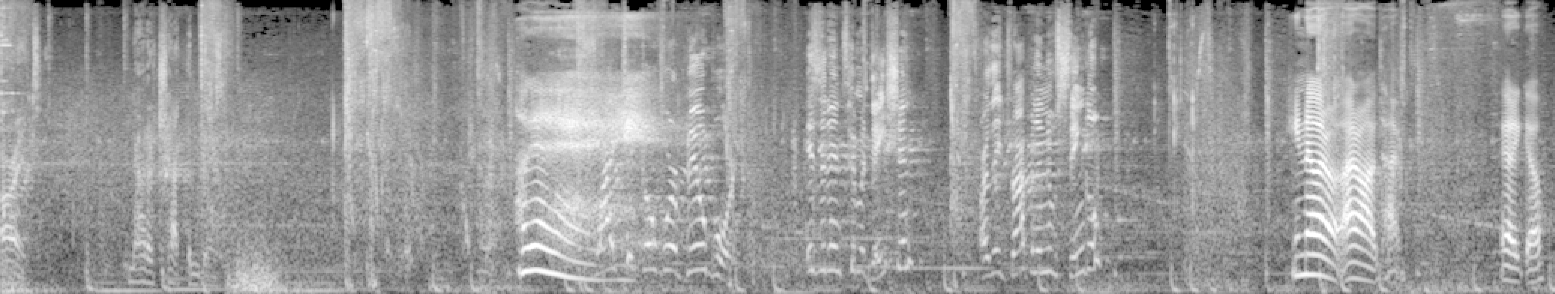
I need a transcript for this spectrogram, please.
All right. Now to track them down. Okay. Why take over a billboard? Is it intimidation? Are they dropping a new single? You know, I don't, I don't have time. I gotta go.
